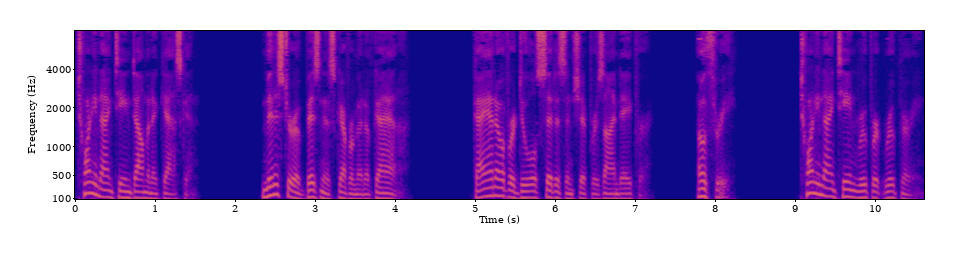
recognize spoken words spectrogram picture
2019 Dominic Gaskin. Minister of Business Government of Guyana. Guyana over dual citizenship resigned April 03. 2019 Rupert Roopnarine.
